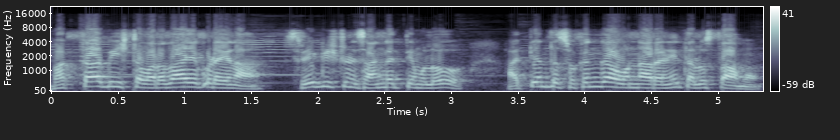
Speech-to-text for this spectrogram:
భక్తాభీష్ట వరదాయకుడైన శ్రీకృష్ణుని సాంగత్యములో అత్యంత సుఖంగా ఉన్నారని తలుస్తాము.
